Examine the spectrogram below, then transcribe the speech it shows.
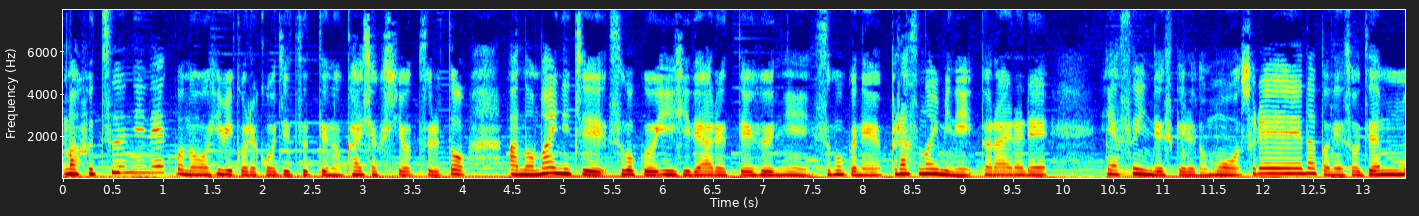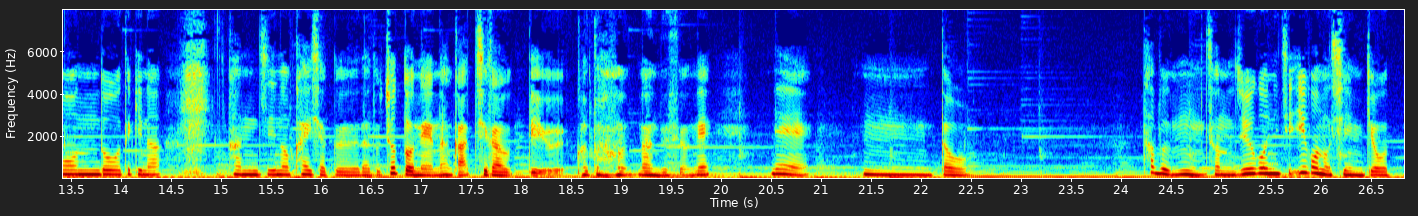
まあ、普通にねこの「日々これ口実」っていうのを解釈しようとするとあの毎日すごくいい日であるっていう風にすごくねプラスの意味に捉えられやすいんですけれどもそれだとねそう全問答的な感じの解釈だとちょっとねなんか違うっていうことなんですよね。でうんと多分その15日以後の心境って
